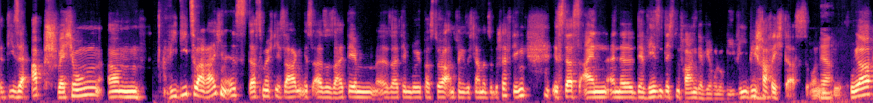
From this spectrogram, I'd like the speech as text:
diese Abschwächung, ähm, wie die zu erreichen ist, das möchte ich sagen, ist also seitdem, äh, seitdem Louis Pasteur anfängt, sich damit zu beschäftigen, ist das ein, eine der wesentlichsten Fragen der Virologie. Wie, wie schaffe ich das? Und ja. früher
